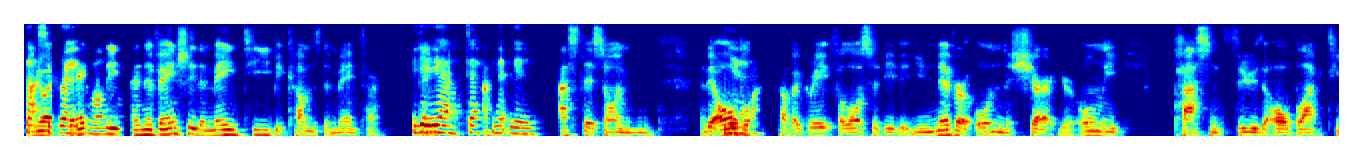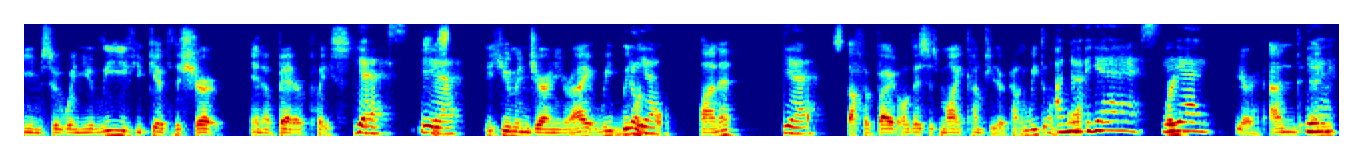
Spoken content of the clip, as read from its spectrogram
That's you know, a great one. And eventually the mentee becomes the mentor. Yeah. and- Yeah. Definitely. Pass this on. The All Yeah. Blacks have a great philosophy that you never own the shirt. You're only passing through the All Black team. So when you leave, you give the shirt in a better place. Yes. Yeah. The human journey, right? We we don't Yeah. own the planet. Yeah. Stuff about oh, this is my country. their country. We don't I know. Yes. We're- Yeah. here. And Yeah. and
